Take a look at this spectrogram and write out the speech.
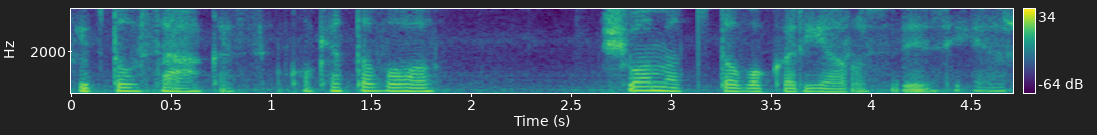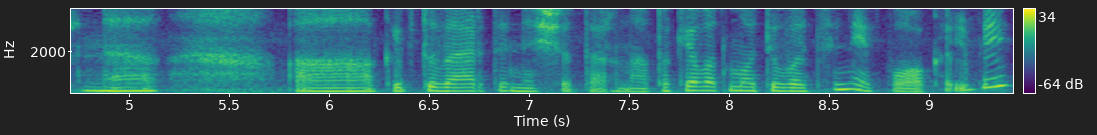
kaip tau sekasi, kokia tavo šiuo metu tavo karjeros vizija, ar ne, a, kaip tu vertini šitą ar ne. Tokie vat motivaciniai pokalbiai,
